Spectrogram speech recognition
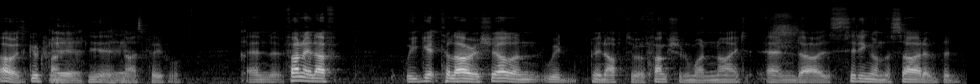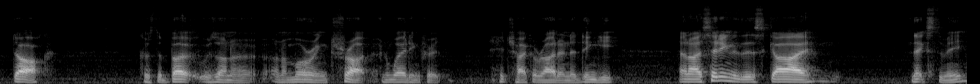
Oh, it's good fun. Yeah, Yeah, yeah. nice people. And uh, funnily enough, we get to La Rochelle and we'd been off to a function one night and I was sitting on the side of the dock because the boat was on a, on a mooring trot and waiting for a hitchhiker ride in a dinghy. And I was sitting to this guy next to me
